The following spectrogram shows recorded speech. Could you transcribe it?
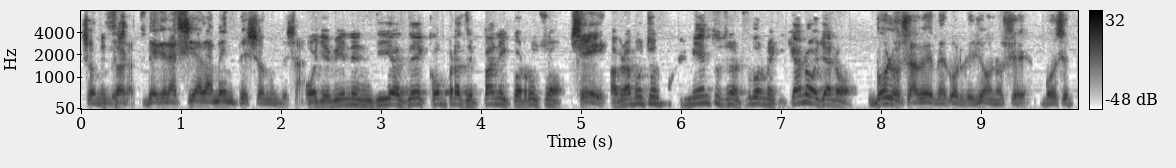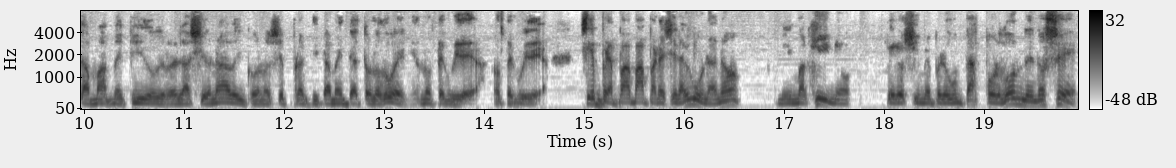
Son un Exacto. desastre. Desgraciadamente son un desastre. Oye, vienen días de compras de pánico ruso. Sí. ¿Habrá muchos movimientos en el fútbol mexicano o ya no? Vos lo sabés mejor que yo, no sé. Vos estás más metido y relacionado y conoces prácticamente a todos los dueños. No tengo idea, no tengo idea. Siempre va va a aparecer alguna, ¿no? Me imagino. Pero si me preguntás por dónde, no sé.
